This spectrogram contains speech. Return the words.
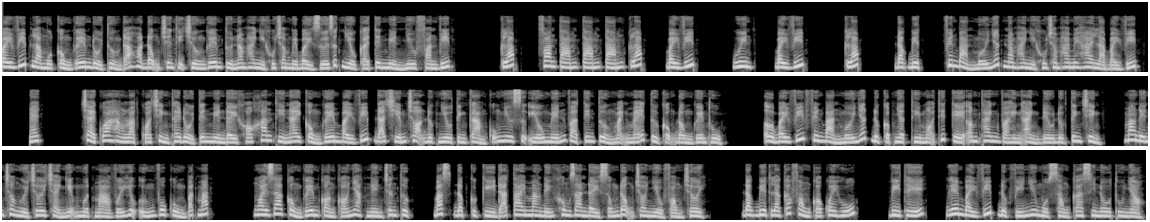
Bay VIP là một cổng game đổi thưởng đã hoạt động trên thị trường game từ năm 2017 dưới rất nhiều cái tên miền như Fan VIP, Club, Fan 888 Club, Bay VIP, Win, Bay VIP, Club. Đặc biệt, phiên bản mới nhất năm 2022 là Bay VIP. Net. Trải qua hàng loạt quá trình thay đổi tên miền đầy khó khăn thì nay cổng game Bay VIP đã chiếm trọn được nhiều tình cảm cũng như sự yêu mến và tin tưởng mạnh mẽ từ cộng đồng game thủ. Ở Bay VIP phiên bản mới nhất được cập nhật thì mọi thiết kế âm thanh và hình ảnh đều được tinh chỉnh, mang đến cho người chơi trải nghiệm mượt mà với hiệu ứng vô cùng bắt mắt. Ngoài ra cổng game còn có nhạc nền chân thực, bass đập cực kỳ đã tai mang đến không gian đầy sống động cho nhiều phòng chơi. Đặc biệt là các phòng có quay hũ. Vì thế, game bày VIP được ví như một sòng casino thu nhỏ.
